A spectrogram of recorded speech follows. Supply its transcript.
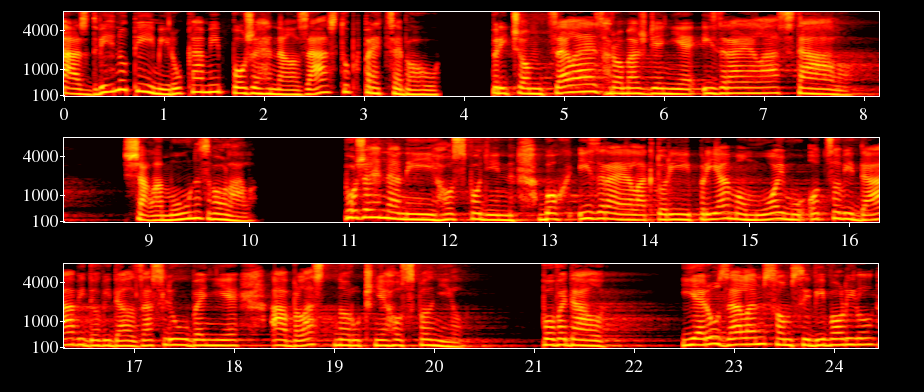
a s dvihnutými rukami požehnal zástup pred sebou, pričom celé zhromaždenie Izraela stálo. Šalamún zvolal – Požehnaný hospodin, Boh Izraela, ktorý priamo môjmu otcovi Dávidovi dal zasľúbenie a vlastnoručne ho splnil. Povedal, Jeruzalem som si vyvolil,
